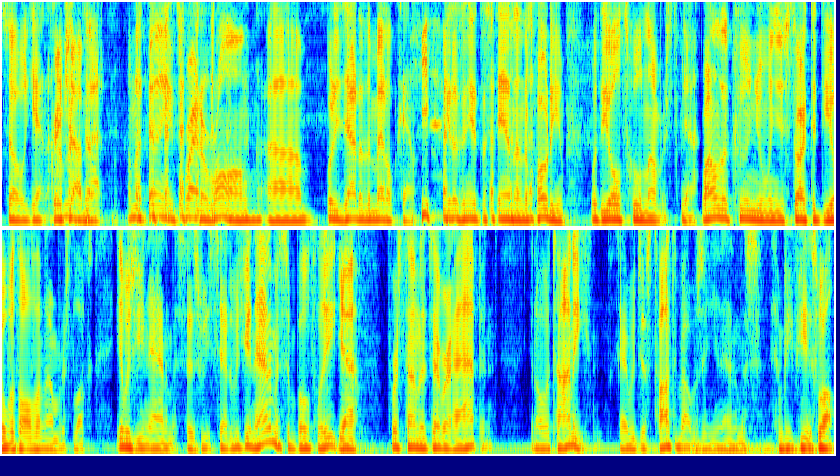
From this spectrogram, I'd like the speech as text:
So again, Great I'm not job, tell- Matt. I'm not telling you it's right or wrong, um, but he's out of the medal count. He doesn't get to stand on the podium with the old school numbers. Yeah. Ronald Acuna, when you start to deal with all the numbers, look, it was unanimous, as we said. It was unanimous in both leagues. Yeah. First time that's ever happened. You know, Ohtani, the guy we just talked about, was a unanimous MVP as well.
